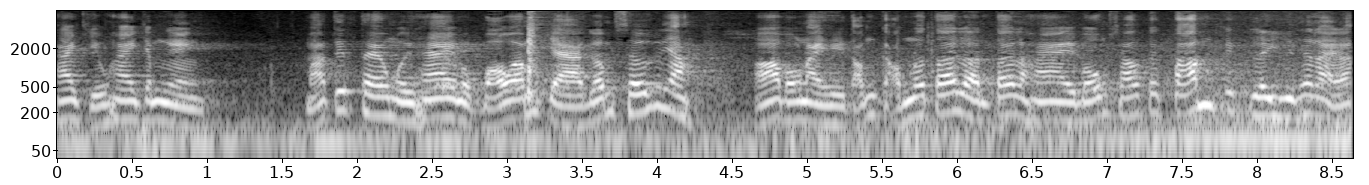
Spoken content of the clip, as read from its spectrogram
2 triệu 200 ngàn. Mã tiếp theo 12 một bộ ấm trà gốm sứ nha. Đó, bộ này thì tổng cộng nó tới lên tới là 2 4 6 tới 8 cái ly như thế này đó.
